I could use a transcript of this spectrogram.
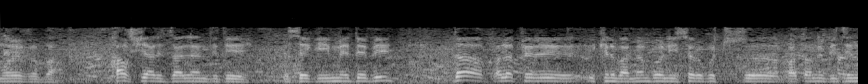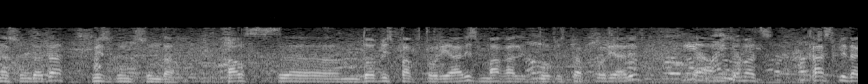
მოეღება. ხალხში არის ძალიან დიდი ესე იგი იმედები და ყველაფერი იქნება. მე მგონი ისე როგორც ბატონების ძინას უნდა და მის გუნდს უნდა. ხალხს დობის ფაქტორი არის მაღალი დობის ფაქტორი არის და ამიტომაც კასპი და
